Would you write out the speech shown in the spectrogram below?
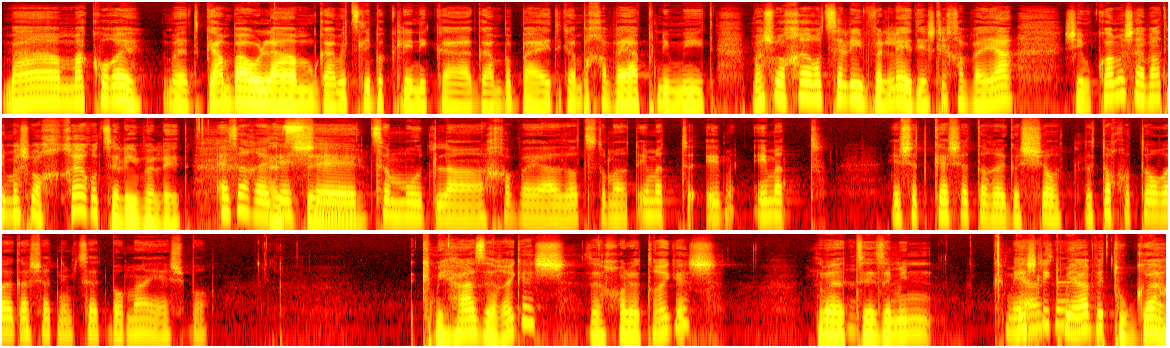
מה, מה קורה. זאת אומרת, גם בעולם, גם אצלי בקליניקה, גם בבית, גם בחוויה הפנימית, משהו אחר רוצה להיוולד. יש לי חוויה שעם כל מה שעברתי, משהו אחר רוצה להיוולד. איזה רגש אז, אה, אז, צמוד לחוויה הזאת? זאת אומרת, אם את, אם, אם את, יש את קשת הרגשות, לתוך אותו רגע שאת נמצאת בו, מה יש בו? כמיהה זה רגש? זה יכול להיות רגש? זאת אומרת, יודעת. זה מין... יש לי כמיהה ותוגה.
